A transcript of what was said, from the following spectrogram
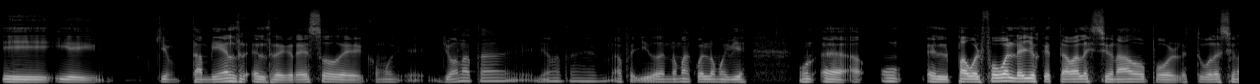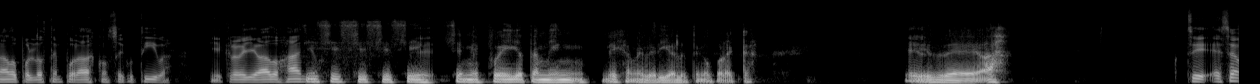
y, también el, regreso de como Jonathan, Jonathan, el apellido, no me acuerdo muy bien, eh, el power forward de ellos que estaba lesionado por, estuvo lesionado por dos temporadas consecutivas. Y creo que lleva dos años. Sí, sí, sí, sí, sí. Eh, Se me fue yo también. Déjame ver, ya lo tengo por acá. Ah, Sí, ese,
